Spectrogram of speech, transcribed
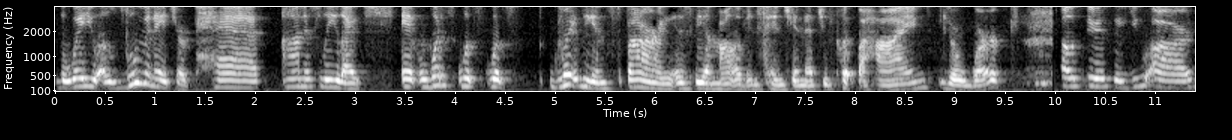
the way you illuminate your path, honestly, like and what's what's what's greatly inspiring is the amount of intention that you put behind your work. Oh, seriously, you are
